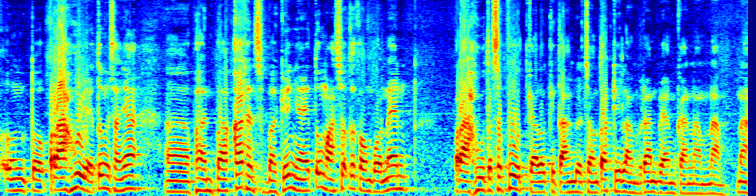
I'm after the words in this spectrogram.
untuk perahu ya itu misalnya uh, bahan bakar dan sebagainya itu masuk ke komponen perahu tersebut kalau kita ambil contoh di lampiran PMK 66. Nah,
